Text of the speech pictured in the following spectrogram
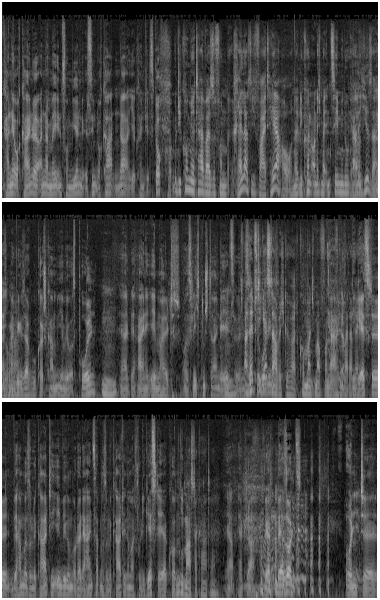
kann ja auch keine anderen mehr informieren, es sind noch Karten da, ihr könnt jetzt doch kommen. Und die kommen ja teilweise von relativ weit her auch, ne? Die können auch nicht mehr in zehn Minuten ja, alle hier sein. Ja, ich meine, wie gesagt, Lukas kam irgendwie aus Polen, mhm. ja, der eine eben halt aus Liechtenstein, der jetzt. Mhm. Also selbst die Gäste habe ich gehört, kommen manchmal von, ja, von weiter die weg. Die Gäste, wir haben mal so eine Karte irgendwie gemacht, oder der Heinz hat mal so eine Karte gemacht, wo die Gäste herkommen. Die Mastercard, ja. Ja, ja klar. wer, wer sonst? Und äh,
